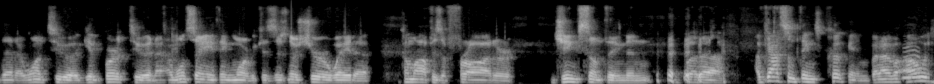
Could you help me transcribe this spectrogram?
that I want to uh, give birth to, and I won't say anything more because there's no sure way to come off as a fraud or jinx something. Then, but uh, I've got some things cooking. But I've always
